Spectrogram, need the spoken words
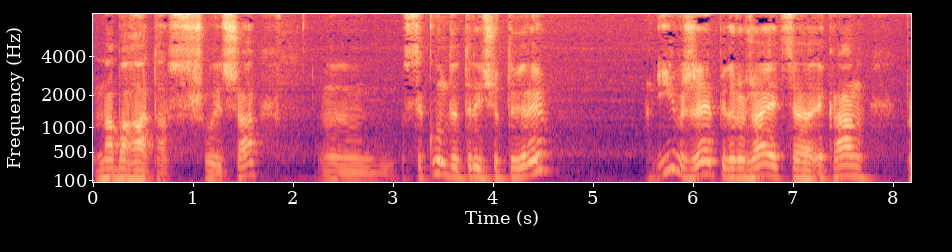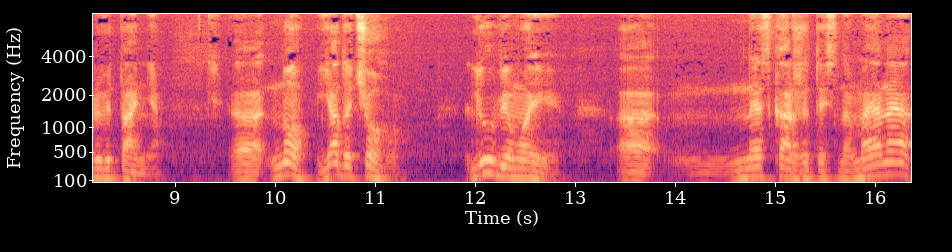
набагато швидша. Секунди 3-4 і вже підгружається екран привітання. Но я до чого? Любі мої, не скаржитесь на мене,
